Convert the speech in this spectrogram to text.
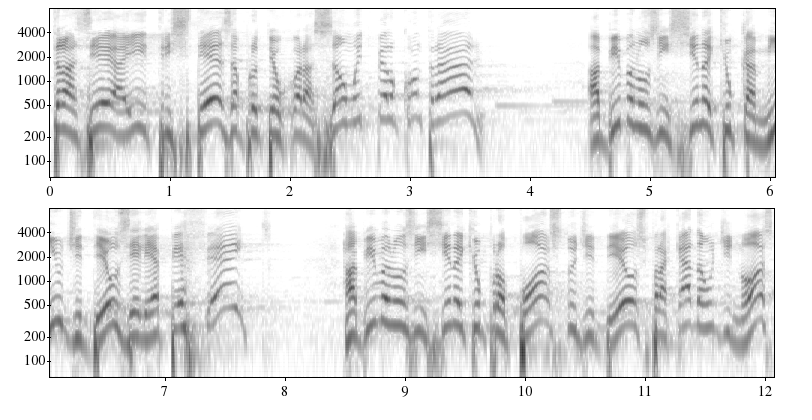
trazer aí tristeza para o teu coração, muito pelo contrário. A Bíblia nos ensina que o caminho de Deus ele é perfeito. A Bíblia nos ensina que o propósito de Deus para cada um de nós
